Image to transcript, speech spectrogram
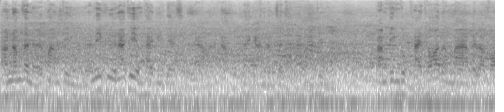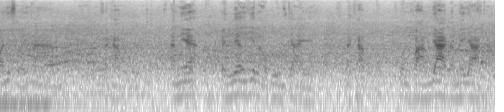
เรานำเสนอความจริงและนี่คือหน้าที่ของไทยพีบีเอสอยู่แล้วนะครับในการนำเสนอ ความจริงถูกถ่ายทอดออกมาเป็นละครที่สวยงามนะครับ อันนี้เป็นเรื่องที่เราภูมิใจนะครับบนความยากและไม่ยากครับ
